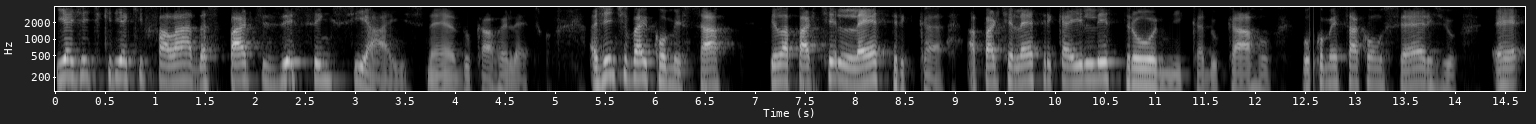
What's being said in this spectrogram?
e a gente queria aqui falar das partes essenciais, né, do carro elétrico. A gente vai começar pela parte elétrica, a parte elétrica eletrônica do carro. Vou começar com o Sérgio. É,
